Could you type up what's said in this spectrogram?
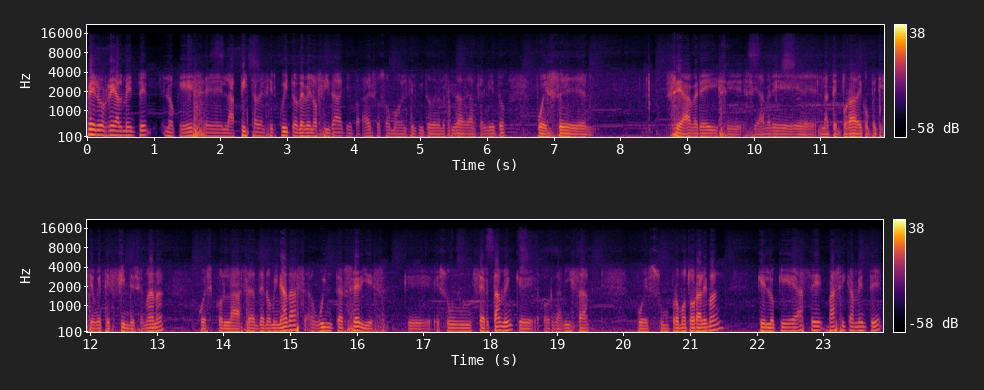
pero realmente lo que es eh, la pista del circuito de velocidad, que para eso somos el circuito de velocidad de Ángel Nieto, pues eh, se abre y se, abre la temporada de competición este fin de semana, pues con las denominadas Winter Series, que es un certamen que organiza pues un promotor alemán que lo que hace básicamente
